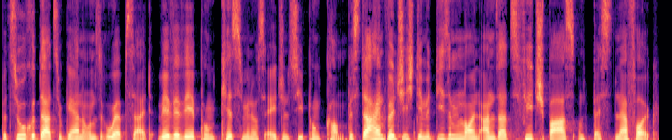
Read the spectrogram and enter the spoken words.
Besuche dazu gerne unsere Website www.kiss-agency.com. Bis dahin wünsche ich dir mit diesem neuen Ansatz viel Spaß und besten Erfolg.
